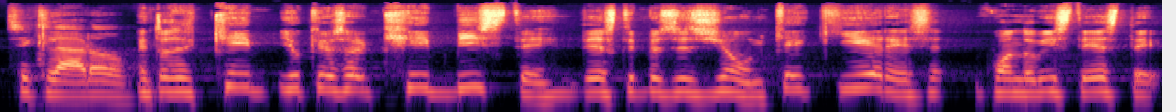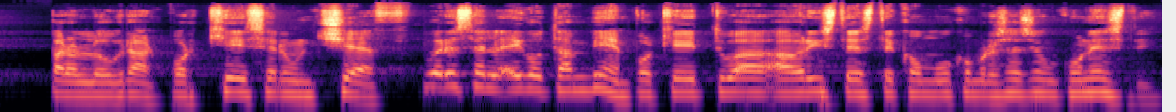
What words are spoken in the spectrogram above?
Sí, claro. Entonces, ¿qué, yo quiero saber qué viste de esta posición, qué quieres cuando viste este para lograr, por qué ser un chef. Tú eres el ego también, porque tú abriste este como conversación con este.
